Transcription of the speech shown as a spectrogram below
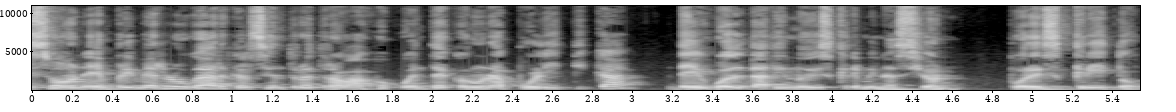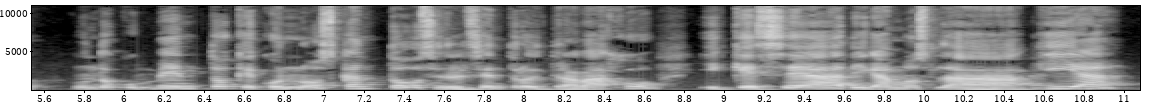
son en primer lugar que el centro de trabajo cuente con una política de igualdad y no discriminación por escrito, un documento que conozcan todos en el centro de trabajo y que sea, digamos, la guía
